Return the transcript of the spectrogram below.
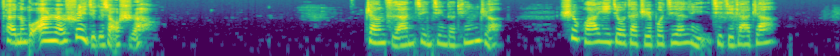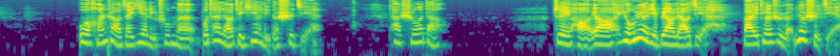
才能够安然睡几个小时。张子安静静的听着，世华依旧在直播间里叽叽喳喳。我很少在夜里出门，不太了解夜里的世界。他说道：“最好呀，永远也不要了解。白天是人的世界。”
